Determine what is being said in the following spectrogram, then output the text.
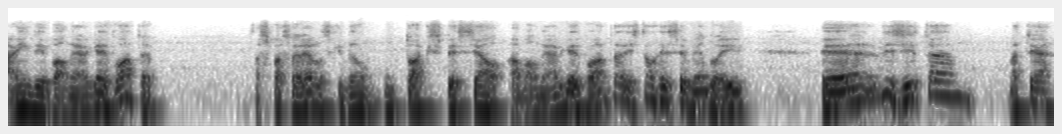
Ainda em Balneário Gaivota, as passarelas que dão um toque especial a Balneário Gaivota estão recebendo aí é, visita até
